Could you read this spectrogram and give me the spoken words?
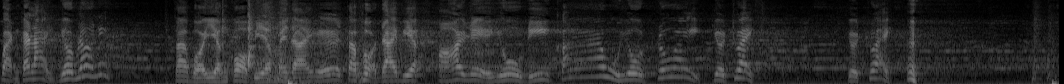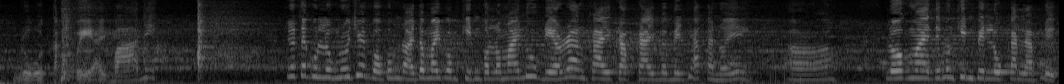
bạn cái lại vô đó đi ta bỏ dân có bia mới đây ê, ta bỏ đại bia hỏi để vô đi cao vô trôi vô trôi vô trôi rồi tặng về ai ba đi แล้วถ้าคุณลุงรู้ช่วยบอกผมหน่อยทำไมผมกินผลไม้ลูกเดียวร่างกายกลับกลายมาเป็นยักษ์กันหน่อยเองอ๋อโลกไม้ที่มึงกินเป็นโลกันหลับดึก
